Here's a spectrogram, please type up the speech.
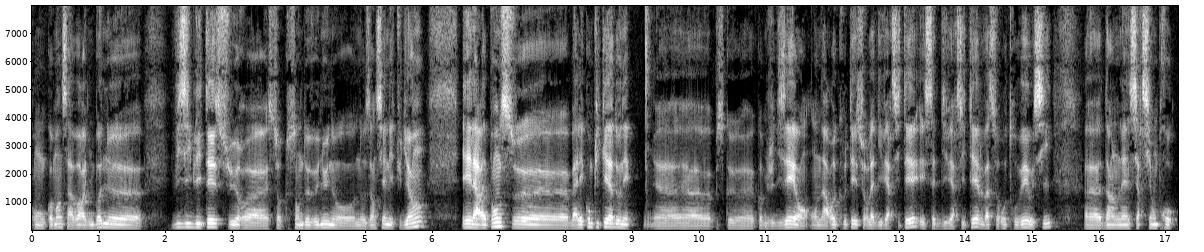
On commence à avoir une bonne visibilité sur, sur ce que sont devenus nos, nos anciens étudiants. Et la réponse, euh, bah, elle est compliquée à donner. Euh, parce que, comme je disais, on, a recruté sur la diversité et cette diversité, elle va se retrouver aussi euh, dans l'insertion pro.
